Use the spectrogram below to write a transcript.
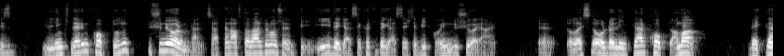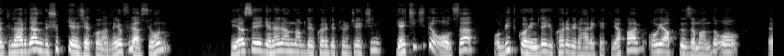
biz linklerin koptuğunu düşünüyorum ben. Zaten haftalardır onu söylüyorum. İyi de gelse, kötü de gelse işte Bitcoin düşüyor yani. E, Dolayısıyla orada linkler koptu ama beklentilerden düşük gelecek olan enflasyon piyasayı genel anlamda yukarı götüreceği için geçici de olsa o Bitcoin'de yukarı bir hareket yapar. O yaptığı zaman da o e,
